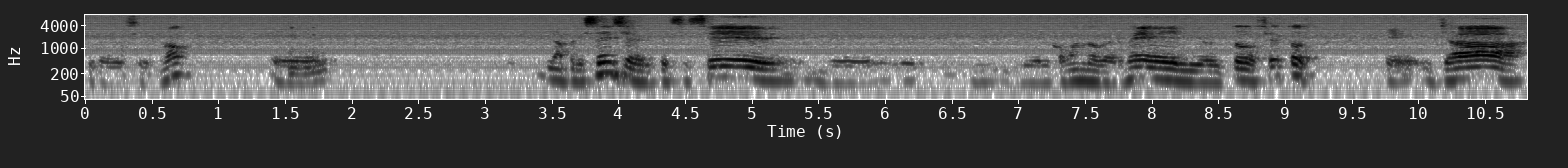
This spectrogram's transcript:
quiero decir, ¿no? Eh, la presencia del PCC, de, del Comando Vermelho y todos estos, ya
